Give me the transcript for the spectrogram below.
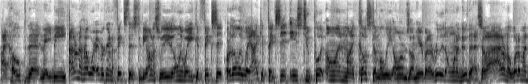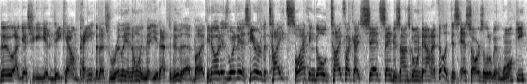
I hope that maybe, I don't know how we're ever going to fix this, to be honest with you. The only way you could fix it, or the only way I could fix it, is to put on my custom Elite arms on here, but I really don't want to do that. So I, I don't know what I'm going to do. I guess you could get a decal and paint, but that's really annoying that you'd have to do that. But, you know, it is what it is. Here are the tights. Black and gold tights, like I said. Same designs going down. I feel like this SR is a little bit wonky.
